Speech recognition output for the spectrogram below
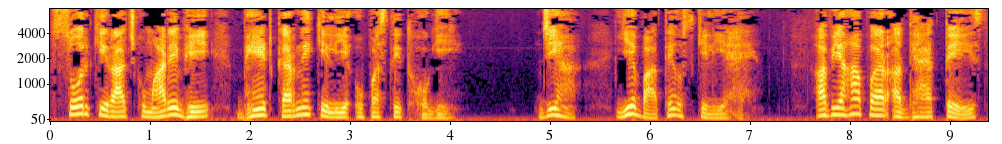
सोर की राजकुमारी भी भेंट करने के लिए उपस्थित होगी। जी हाँ ये बातें उसके लिए है। अब यहाँ पर अध्याय तेईस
